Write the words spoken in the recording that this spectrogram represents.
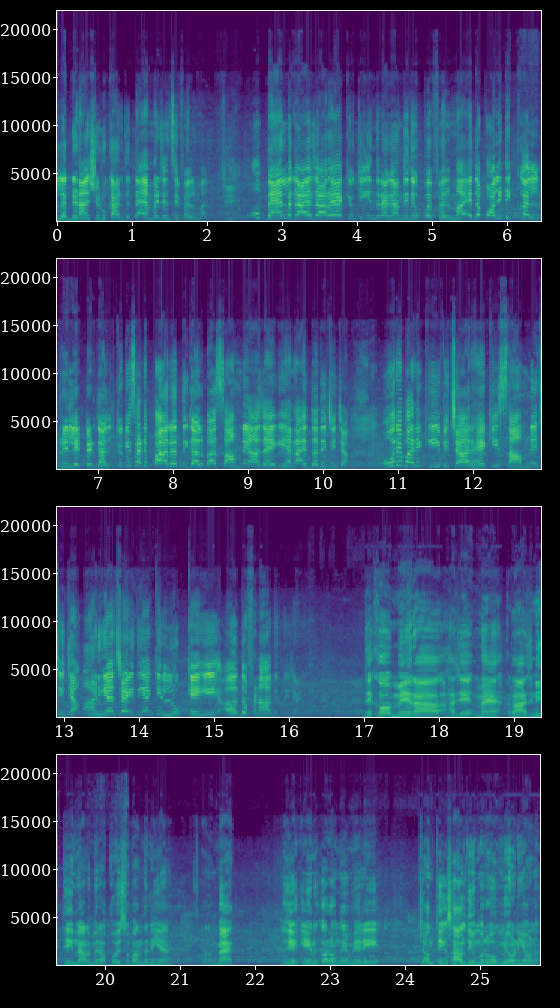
ਲੱਗਣਾ ਸ਼ੁਰੂ ਕਰ ਦਿੱਤਾ ਐਮਰਜੈਂਸੀ ਫਿਲਮ ਹੈ ਉਹ ਬੈਨ ਲਗਾਇਆ ਜਾ ਰਿਹਾ ਹੈ ਕਿਉਂਕਿ ਇੰਦਰਾ ਗਾਂਧੀ ਦੇ ਉੱਪਰ ਫਿਲਮ ਆ। ਇਹਦਾ ਪੋਲਿਟੀਕਲ ਰਿਲੇਟਡ ਗੱਲ ਕਿਉਂਕਿ ਸਾਡੇ ਭਾਰਤ ਦੀ ਗੱਲਬਾਤ ਸਾਹਮਣੇ ਆ ਜਾਏਗੀ ਹੈ ਨਾ ਇਦਾਂ ਦੀ ਚੀਜ਼ਾਂ। ਉਹਦੇ ਬਾਰੇ ਕੀ ਵਿਚਾਰ ਹੈ ਕਿ ਸਾਹਮਣੇ ਚੀਜ਼ਾਂ ਆਣੀਆਂ ਚਾਹੀਦੀਆਂ ਕਿ ਲੁੱਕ ਕੇ ਹੀ ਦਫਨਾ ਦਿੱਤੀ ਜਾਣੀ ਦੇਖੋ ਮੇਰਾ ਹਜੇ ਮੈਂ ਰਾਜਨੀਤੀ ਨਾਲ ਮੇਰਾ ਕੋਈ ਸਬੰਧ ਨਹੀਂ ਹੈ। ਮੈਂ ਤੁਸੀਂ ਯਕੀਨ ਕਰੋਗੇ ਮੇਰੀ 34 ਕੁ ਸਾਲ ਦੀ ਉਮਰ ਹੋ ਗਈ ਹੋਣੀ ਹੁਣ।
